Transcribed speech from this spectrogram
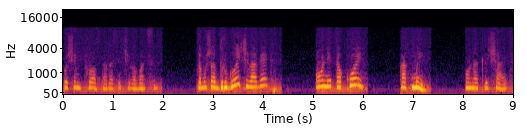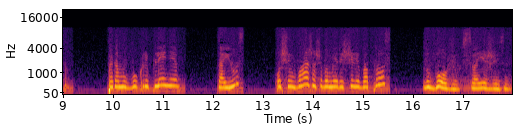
Очень просто разочароваться. Потому что другой человек, он не такой, как мы. Он отличается. Поэтому в укреплении союз очень важно, чтобы мы решили вопрос любовью в своей жизни.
